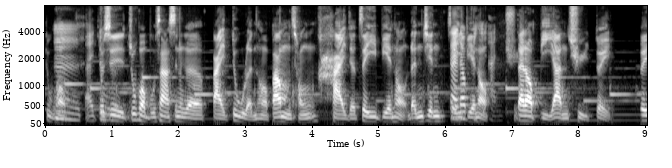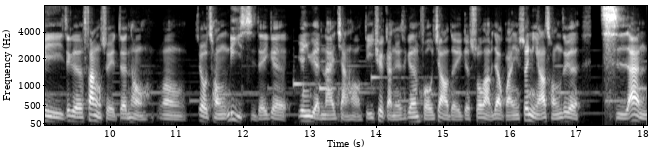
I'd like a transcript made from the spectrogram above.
渡哦，就是诸佛菩萨是那个摆渡人哦，把我们从海的这一边哦，人间这一边哦。带到彼岸去，对，所以这个放水灯哦，嗯，就从历史的一个渊源来讲哦，的确感觉是跟佛教的一个说法比较关系。所以你要从这个此岸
